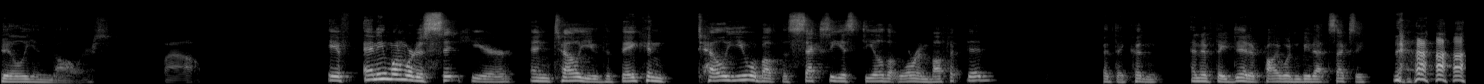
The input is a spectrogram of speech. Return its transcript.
billion dollars. wow. if anyone were to sit here and tell you that they can tell you about the sexiest deal that Warren Buffett did, but they couldn't. And if they did, it probably wouldn't be that sexy. yeah,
